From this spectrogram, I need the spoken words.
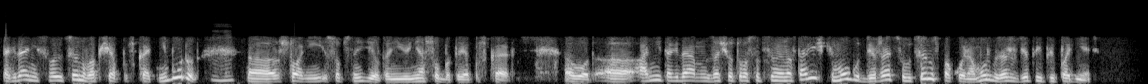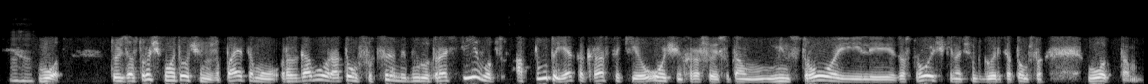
тогда они свою цену вообще опускать не будут, uh-huh. что они, собственно, и делают, они ее не особо-то и опускают. Вот. Э, они тогда за счет роста цены на вторичке могут держать свою цену спокойно, а может быть даже где-то и приподнять. Uh-huh. Вот. То есть застройщикам это очень нужно. Поэтому разговор о том, что цены будут расти, вот оттуда я как раз-таки очень хорошо, если там Минстрой или застройщики начнут говорить о том, что вот там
